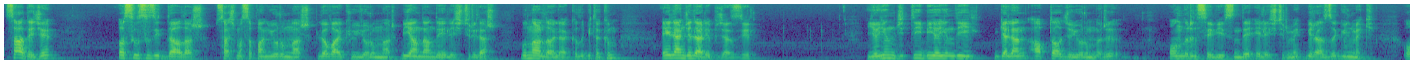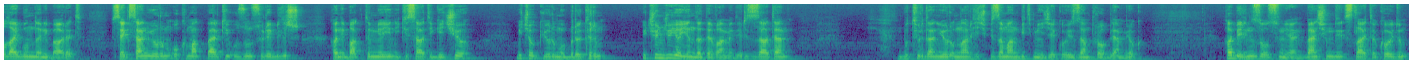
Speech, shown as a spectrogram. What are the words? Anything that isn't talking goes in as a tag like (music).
Sadece asılsız iddialar, saçma sapan yorumlar, low yorumlar, bir yandan da eleştiriler. Bunlarla alakalı bir takım eğlenceler yapacağız diyelim. Yayın ciddi bir yayın değil. Gelen aptalca yorumları onların seviyesinde eleştirmek, biraz da gülmek. Olay bundan ibaret. 80 yorum okumak belki uzun sürebilir. Hani baktım yayın 2 saati geçiyor. Birçok yorumu bırakırım. Üçüncü yayında devam ederiz. Zaten bu türden yorumlar hiçbir zaman bitmeyecek. O yüzden problem yok. Haberiniz olsun yani. Ben şimdi slayta koydum.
